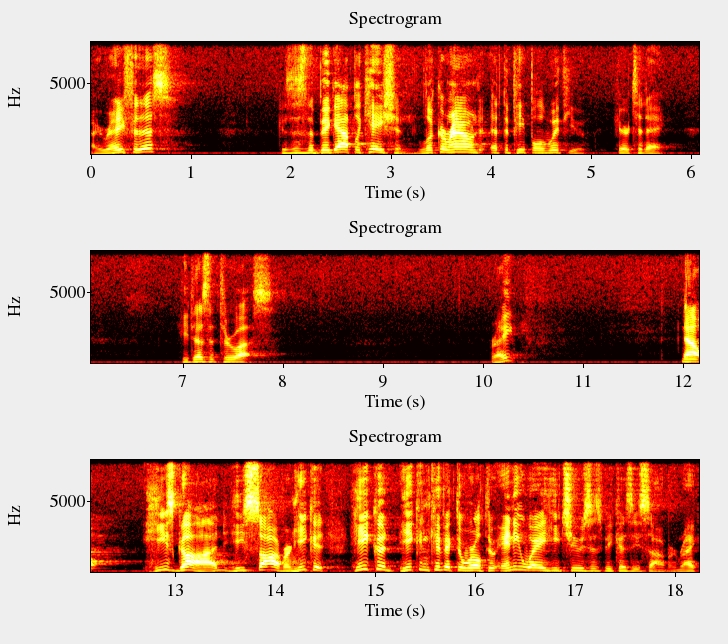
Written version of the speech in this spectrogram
Are you ready for this? Because this is the big application. Look around at the people with you here today. He does it through us. Right? Now, he's God, he's sovereign. He could, he could, he can convict the world through any way he chooses because he's sovereign, right?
